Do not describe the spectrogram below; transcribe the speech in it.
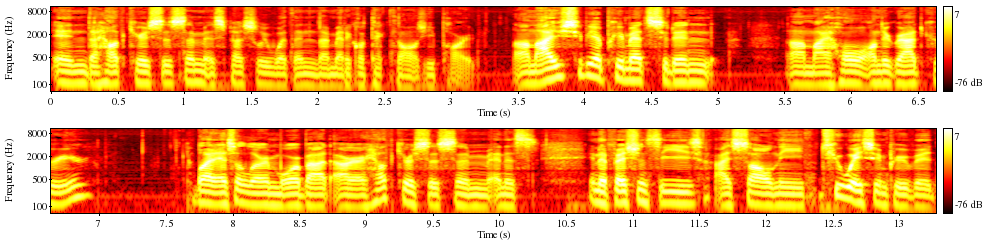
in the healthcare system, especially within the medical technology part. Um, I used to be a pre med student uh, my whole undergrad career. But as I learned more about our healthcare system and its inefficiencies, I saw only two ways to improve it.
